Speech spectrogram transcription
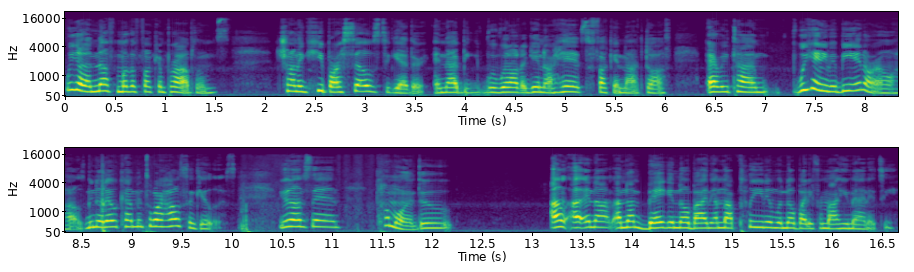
We got enough motherfucking problems trying to keep ourselves together and not be without getting our heads fucking knocked off every time. We can't even be in our own house. We know they'll come into our house and kill us. You know what I'm saying? Come on, dude. I'm, I, and I'm, I'm not begging nobody. I'm not pleading with nobody for my humanity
